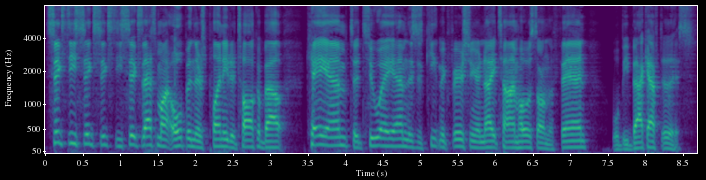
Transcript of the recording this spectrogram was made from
6666. That's my open. There's plenty to talk about. KM to 2 a.m. This is Keith McPherson, your nighttime host on The Fan. We'll be back after this.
